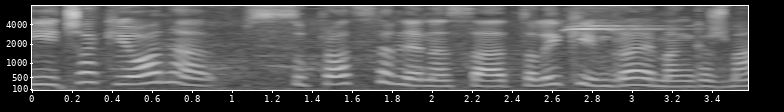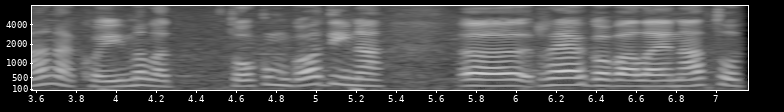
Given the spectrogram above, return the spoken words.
I čak i ona suprotstavljena sa tolikim brojem angažmana koje je imala tokom godina, e, reagovala je na to,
